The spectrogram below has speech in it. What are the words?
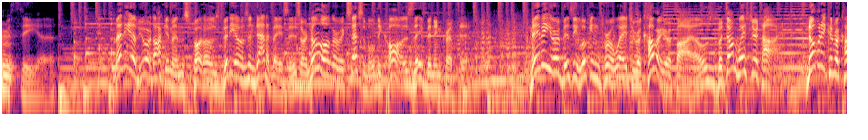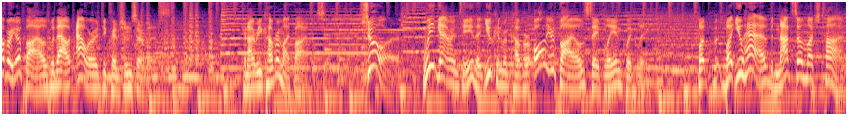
with the. Uh... Many of your documents, photos, videos, and databases are no longer accessible because they've been encrypted. Maybe you're busy looking for a way to recover your files, but don't waste your time. Nobody can recover your files without our decryption service. Can I recover my files? Sure. We guarantee that you can recover all your files safely and quickly. But but you have not so much time.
